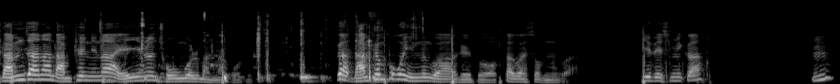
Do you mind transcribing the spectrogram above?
남자나 남편이나 A는 좋은 걸로 만나고. 그러니까 남편 복은 있는 거야. 그래도 없다고 할 수 없는 거야. 이해되십니까? 응?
